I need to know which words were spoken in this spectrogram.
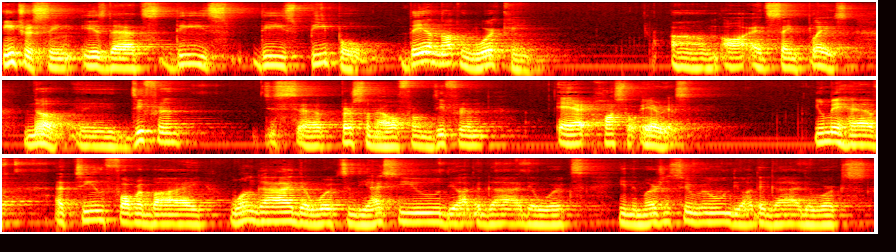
interesting is that these these people they are not working um, or at the same place. No, different this, uh, personnel from different air, hostel areas. You may have a team formed by one guy that works in the ICU, the other guy that works in the emergency room, the other guy that works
